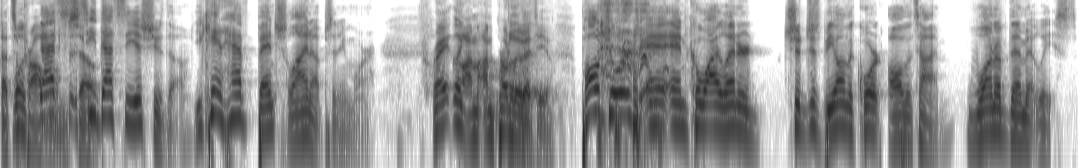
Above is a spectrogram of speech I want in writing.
that's well, a problem. That's, so. See, that's the issue though. You can't have bench lineups anymore, right? Like oh, I'm, I'm totally with you. Paul George and, and Kawhi Leonard should just be on the court all the time. One of them at least.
